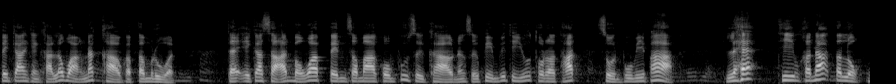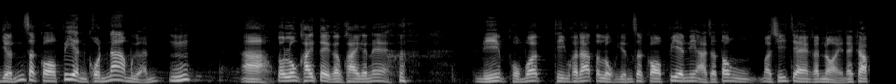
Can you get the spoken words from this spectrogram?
เป็นการแข่งขันระหว่างนักข่าวกับตำรวจ แต่เอกสารบอกว่าเป็นสมาคมผู้สื่อข่าวหนังสือพิมพ์วิทยุโทรทัศน์ส่วนภูมิภาค และทีมคณะตลกเหยินสกอร์เปียนคนหน้าเหมือนอืมอ้าวตกลงใครเตะกับใครกันแน่ นี้ผมว่าทีมคณะตลกเหยินสกอร์เปียนนี่อาจจะต้องมาชี้แจงกันหน่อยนะครับ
